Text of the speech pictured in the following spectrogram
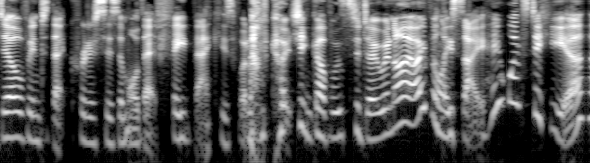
delve into that criticism or that feedback is what I'm coaching couples to do. And I openly say, who wants to hear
